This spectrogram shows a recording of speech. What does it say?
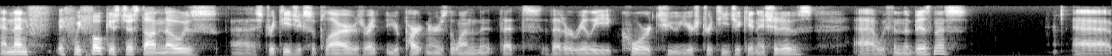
and then f- if we focus just on those uh, strategic suppliers, right, your partners, the one that that, that are really core to your strategic initiatives uh, within the business, uh,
